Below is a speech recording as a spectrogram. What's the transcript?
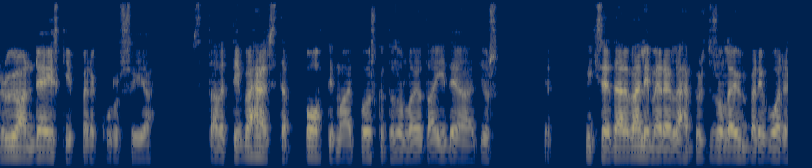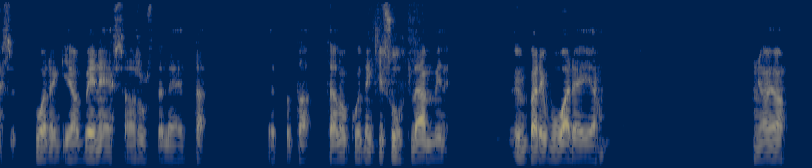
Ryan Dayskipper-kurssin ja sitten alettiin vähän sitä pohtimaan, että voisiko tässä olla jotain ideaa, että jos että miksei täällä Välimerellähän pystyisi olemaan ympäri vuodessa, vuodenkin ihan veneessä asustelee, että, että tota, täällä on kuitenkin suht lämmin ympäri vuoden ja, ja, ja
